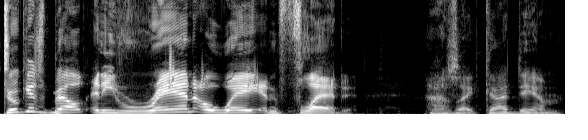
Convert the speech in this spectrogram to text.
took his belt and he ran away and fled. I was like, God damn.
